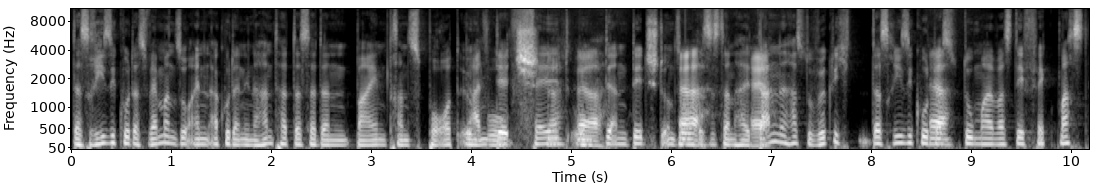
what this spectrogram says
Das Risiko, dass wenn man so einen Akku dann in der Hand hat, dass er dann beim Transport irgendwo Unditched, fällt ne? und ja. dann ditcht und so, ja. das ist dann halt, ja. dann hast du wirklich das Risiko, dass du mal was defekt machst.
